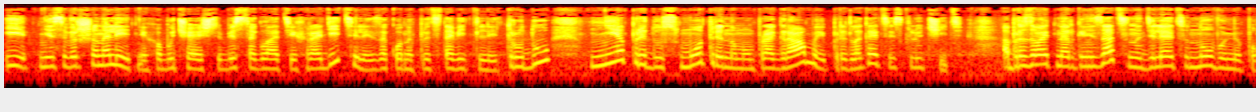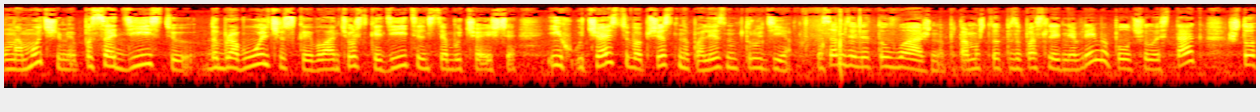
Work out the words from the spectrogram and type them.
и несовершеннолетних малолетних, обучающихся без согласия их родителей, законных представителей труду, не предусмотренному программой предлагается исключить. Образовательная организация наделяется новыми полномочиями по содействию добровольческой, волонтерской деятельности обучающихся, их участию в общественно полезном труде. На самом деле это важно, потому что за последнее время получилось так, что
